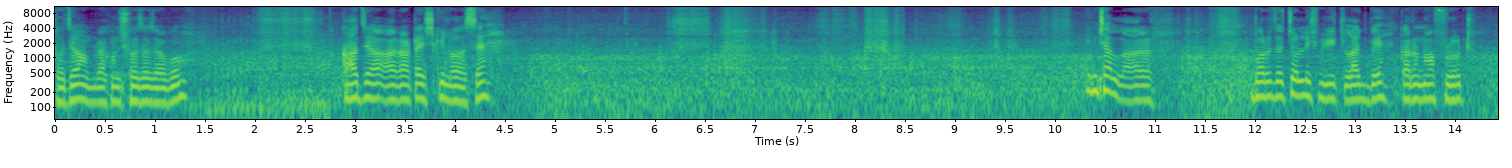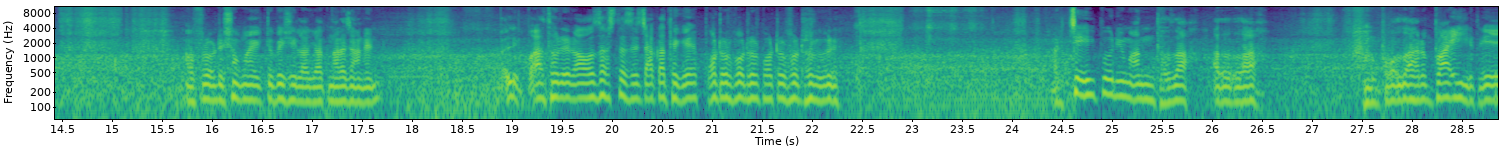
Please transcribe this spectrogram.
সোজা, আমরা এখন সোজা যাব। কাজা আর আঠাইশ কিলো আছে। ইনশাল্লাহ আর বড় যে চল্লিশ মিনিট লাগবে, কারণ অফ রোড অফ রোডের সময় একটু বেশি লাগে আপনারা জানেন। খালি পাথরের আওয়াজ আসতেছে চাকা থেকে, পটর পটর পটর পটর করে। আর যেই পরিমাণ ধোলা আল্লাহ, বলার বাইরে।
